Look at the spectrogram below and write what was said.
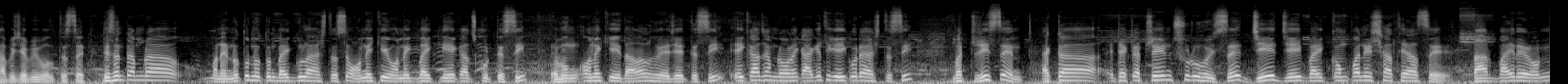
হাবিজাবি বলতেছে। রিসেন্ট আমরা মানে নতুন নতুন বাইকগুলো আসতেছে, অনেকেই অনেক বাইক নিয়ে কাজ করতেছি এবং অনেকেই দালাল হয়ে যাইতেছি। এই কাজ আমরা অনেক আগে থেকেই করে আসতেছি বাট রিসেন্ট একটা, এটা একটা ট্রেন্ড শুরু হয়েছে যে যেই বাইক কোম্পানির সাথে আছে, তার বাইরের অন্য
